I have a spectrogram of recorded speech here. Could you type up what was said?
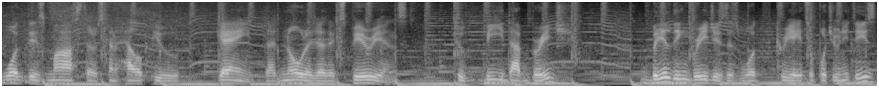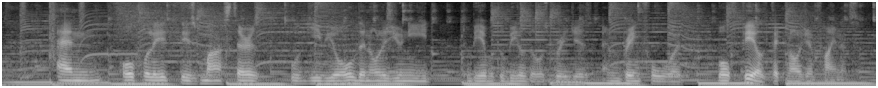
what these masters can help you gain, that knowledge, that experience, to be that bridge. Building bridges is what creates opportunities and hopefully these masters will give you all the knowledge you need to be able to build those bridges and bring forward both field, technology and finance.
